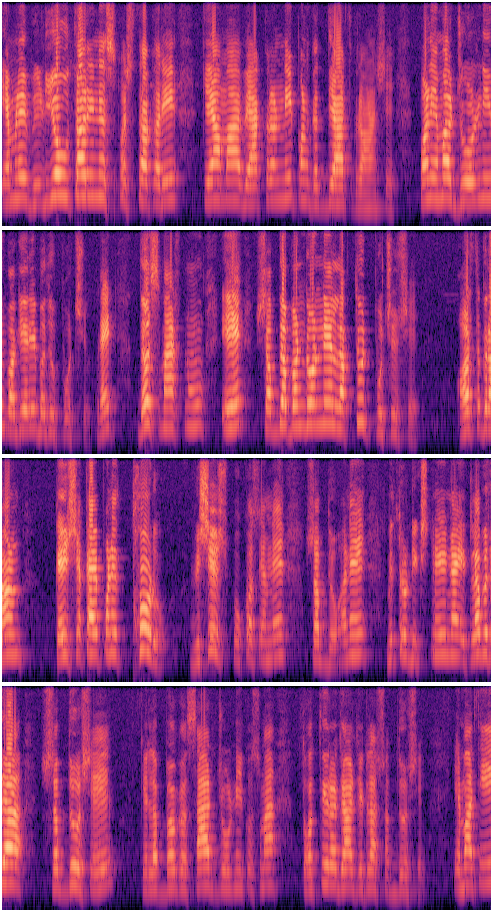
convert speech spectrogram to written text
એમણે વીડિયો ઉતારીને સ્પષ્ટતા કરી કે આમાં વ્યાકરણની પણ ગદ્યાર્થ ગ્રહણ છે. પણ એમાં જોડણી વગેરે બધું પૂછ્યું રાઈટ દસ માર્ક્સનું એ શબ્દ ભંડોળને લગતું જ પૂછ્યું છે. અર્થગ્રહણ કહી શકાય પણ એ થોડું વિશેષ ફોકસ એમને શબ્દો. અને મિત્રો, ડિક્શનરીના એટલા બધા શબ્દો છે કે લગભગ સાત જોડણી કોષમાં તોતેર હજાર જેટલા શબ્દો છે. એમાંથી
